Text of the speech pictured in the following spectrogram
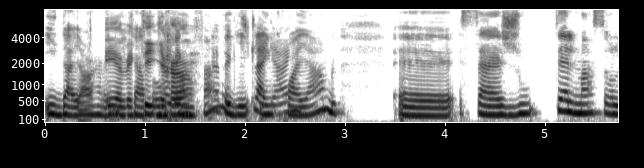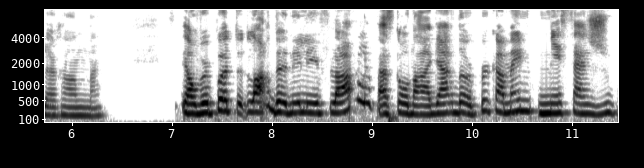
et d'ailleurs avec, Et mes avec tes 14 grands. enfants, Avec il est incroyable. Euh, ça joue tellement sur le rendement. Et on veut pas tout leur donner les fleurs là, parce qu'on en garde un peu quand même, mais ça joue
